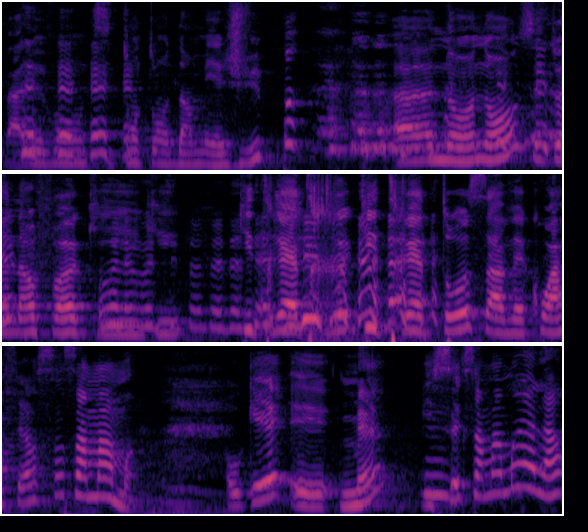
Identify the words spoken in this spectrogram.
Pas lever un petit tonton dans mes jupes. Euh, non, non, c'est un enfant qui, Oh, qui, très, très- qui très tôt savait quoi faire sans sa maman. OK? Et, mais il sait que sa maman est là.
